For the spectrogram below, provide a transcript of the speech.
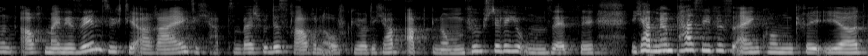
und auch meine Sehnsüchte erreicht. Ich habe zum Beispiel das Rauchen aufgehört, ich habe abgenommen, fünfstellige Umsätze, ich habe mir ein passives Einkommen kreiert,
